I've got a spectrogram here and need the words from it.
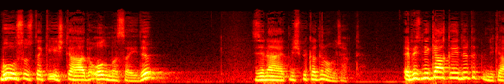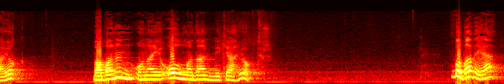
bu husustaki iştihadı olmasaydı zina etmiş bir kadın olacaktı. E biz nikah kıydırdık. Nikah yok. Babanın onayı olmadan nikah yoktur. Baba veya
